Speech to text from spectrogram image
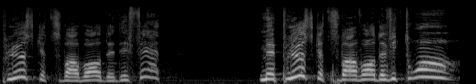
plus que tu vas avoir de défaites, mais plus que tu vas avoir de victoires.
